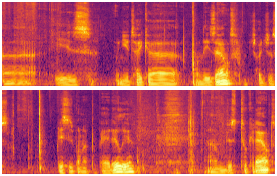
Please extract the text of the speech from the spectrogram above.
uh, is when you take a, one of these out which I just this is one I prepared earlier um, just took it out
